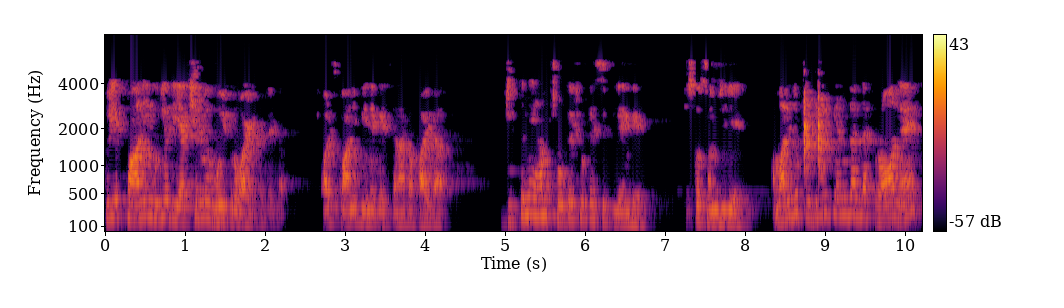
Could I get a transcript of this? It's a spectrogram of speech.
تو یہ پانی مجھے ریئیکشن میں وہی پرووائڈ کرے گا۔ اور اس پانی پینے کا اس طرح کا فائدہ جتنے ہم چھوٹے چھوٹے سپ لیں گے، اس کو سمجھیے ہماری جو کڈنی کے اندر نیفرون ہے،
